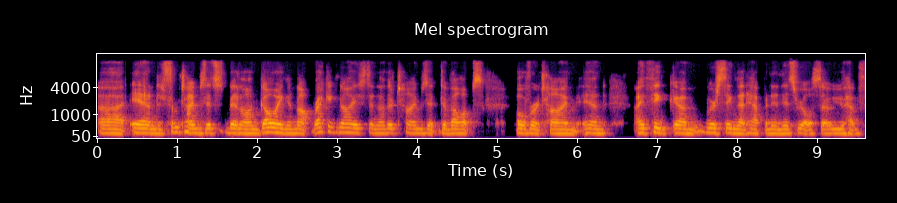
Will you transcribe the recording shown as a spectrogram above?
Uh, and sometimes it's been ongoing and not recognized, and other times it develops over time. And I think um, we're seeing that happen in Israel. So you have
